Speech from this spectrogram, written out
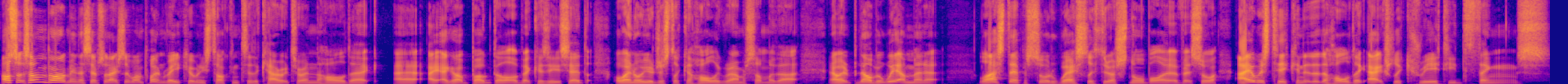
also, something bothered me in this episode. Actually, at one point, Riker, when he's talking to the character in the holodeck, uh, I, I got bugged a little bit because he said, "Oh, I know you're just like a hologram or something like that." And I went, "No, but wait a minute." Last episode, Wesley threw a snowball out of it, so I was taking it that the holodeck actually created things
